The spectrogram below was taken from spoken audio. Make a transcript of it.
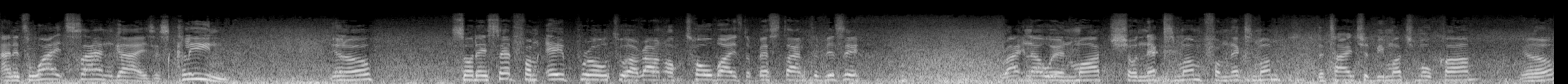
And it's white sand, guys. It's clean, you know. So they said from April to around October is the best time to visit. Right now we're in March, so next month, from next month, the tide should be much more calm, you know?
